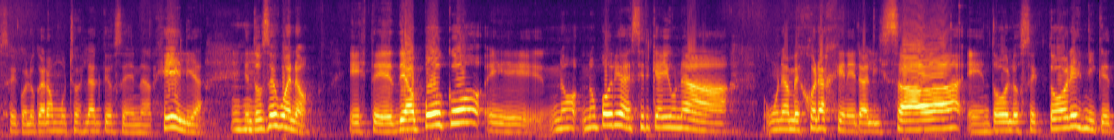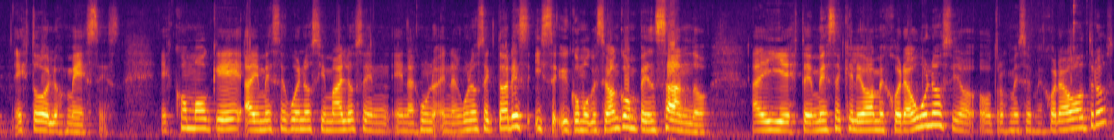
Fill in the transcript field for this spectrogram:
se colocaron muchos lácteos en Argelia. Entonces, bueno, este, de a poco, eh, no, no, podría decir que hay una, una, mejora generalizada en todos los sectores, ni que es todos los meses. Es como que hay meses buenos y malos en, en, en algunos sectores y, y, como que se van compensando. Hay este, meses que le va mejor a unos y otros meses mejor a otros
